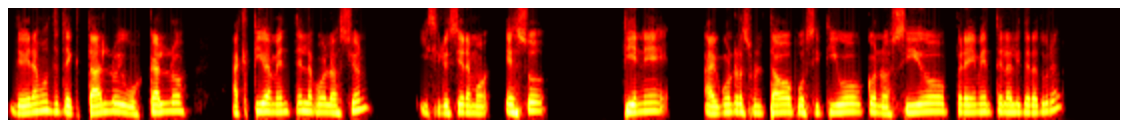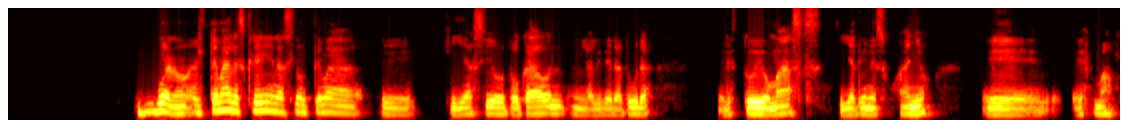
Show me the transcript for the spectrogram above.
¿Deberíamos detectarlo y buscarlo activamente en la población? Y si lo hiciéramos, ¿eso tiene algún resultado positivo conocido previamente en la literatura? Bueno, el tema del screening ha sido un tema eh, que ya ha sido tocado en la literatura el estudio más, que ya tiene sus años, eh, es más,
